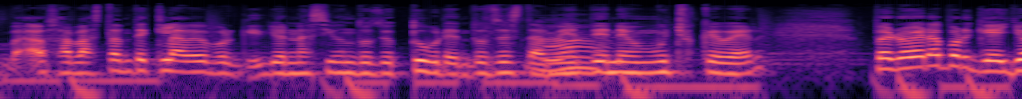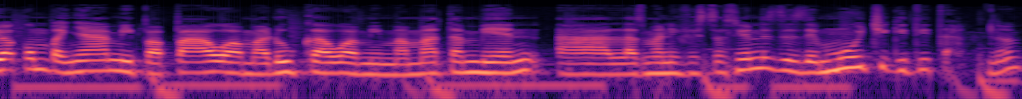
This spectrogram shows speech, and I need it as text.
o sea, bastante clave porque yo nací un 2 de octubre, entonces también Ah. tiene mucho que ver pero era porque yo acompañaba a mi papá o a Maruca o a mi mamá también a las manifestaciones desde muy chiquitita, ¿no?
